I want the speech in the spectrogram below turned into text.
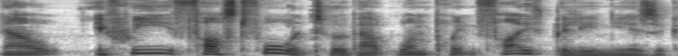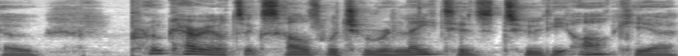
Now, if we fast forward to about 1.5 billion years ago, prokaryotic cells which are related to the archaea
